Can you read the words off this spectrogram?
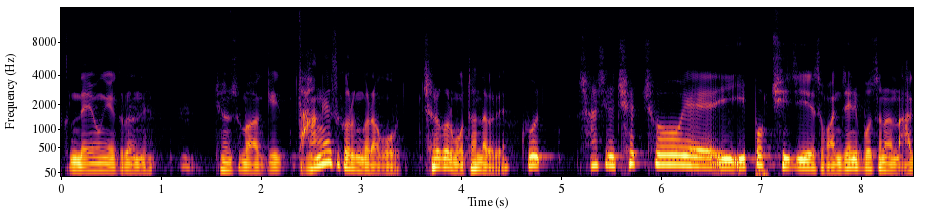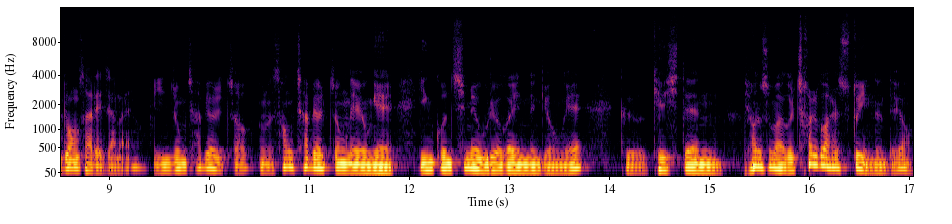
그런 내용의 그런 현수막이 당해서 그런 거라고 철거를 못 한다 그래요. 그 사실 최초의 이 입법 취지에서 완전히 벗어난 악용 사례잖아요. 인종차별적 또는 성차별적 내용의 인권 침해 우려가 있는 경우에 그 게시된 현수막을 철거할 수도 있는데요.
